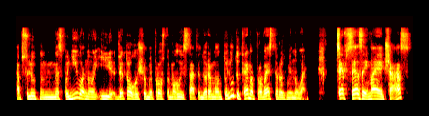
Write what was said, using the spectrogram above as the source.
абсолютно несподівано. І для того, щоб просто могли стати до ремонту люди, треба провести розмінування. Це все займає час,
